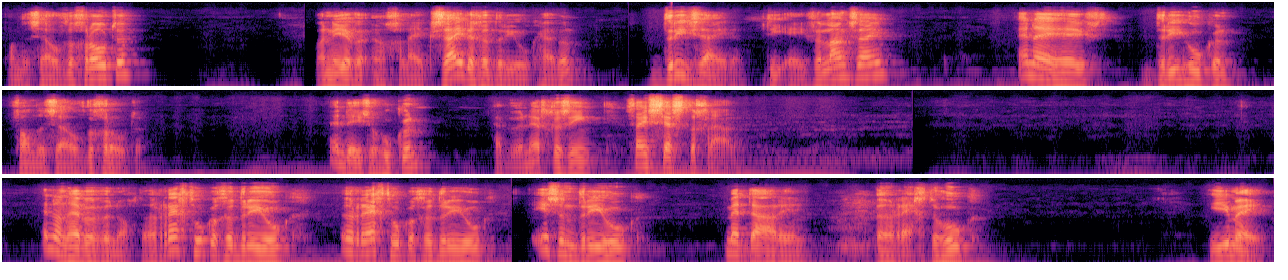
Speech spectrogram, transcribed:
van dezelfde grootte. Wanneer we een gelijkzijdige driehoek hebben, drie zijden die even lang zijn. En hij heeft drie hoeken van dezelfde grootte. En deze hoeken, hebben we net gezien, zijn 60 graden. En dan hebben we nog de rechthoekige driehoek. Een rechthoekige driehoek is een driehoek met daarin een rechte hoek. Hiermee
